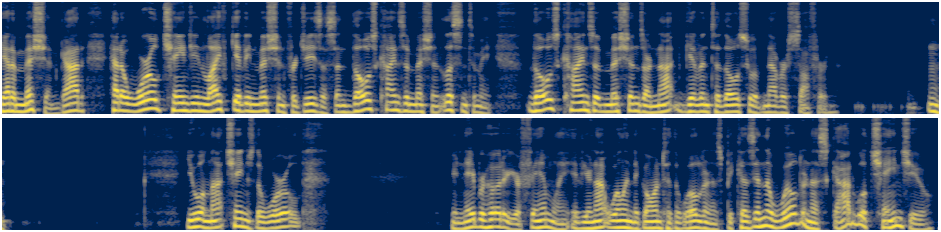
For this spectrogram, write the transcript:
He had a mission. God had a world changing, life giving mission for Jesus. And those kinds of missions, listen to me, those kinds of missions are not given to those who have never suffered. Mm. You will not change the world, your neighborhood, or your family if you're not willing to go into the wilderness, because in the wilderness, God will change you.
